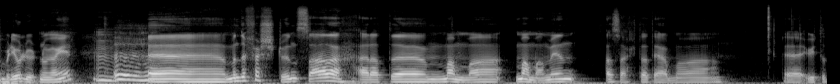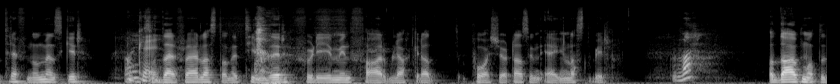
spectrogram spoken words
blir jo lurt noen ganger. Mm. Uh, men det første hun sa, da, er at uh, mamma, mammaen min har sagt at jeg må uh, ut og treffe noen mennesker. Okej. Så derfor har jeg lasta ned Tinder, fordi min far ble akkurat påkjørt av sin egen lastebil. Hva? Og da på en måte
